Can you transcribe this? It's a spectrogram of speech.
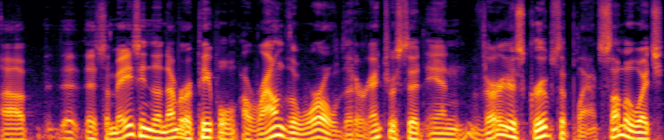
Uh, it's amazing the number of people around the world that are interested in various groups of plants, some of which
